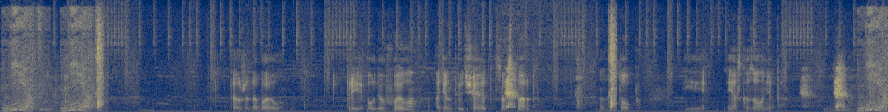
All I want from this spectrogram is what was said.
нет, нет, Также добавил три аудиофайла. Один отвечает за старт, стоп, и я сказал нет. нет,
